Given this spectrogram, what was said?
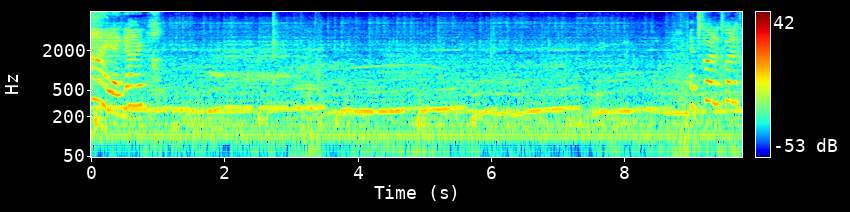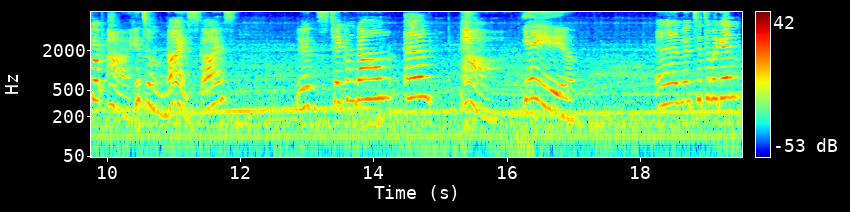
Ay, ay, ay. Let's go, let's go, let's go. Ah, hit him. Nice, guys. Let's take him down and pa. Yeah. And let's hit him again.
